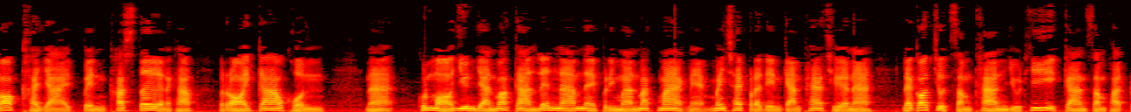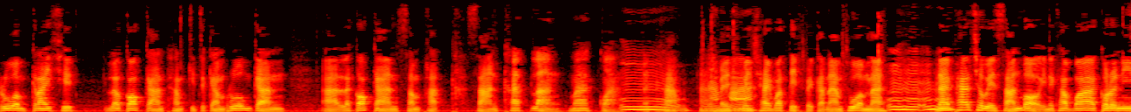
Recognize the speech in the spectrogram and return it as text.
ก็ขยายเป็นคลัสเตอร์นะครับ 109 คนนะคุณหมอยืนยันว่าการเล่นน้ำในปริมาณมากๆเนี่ยไม่ใช่ประเด็นการแพร่เชื้อนะ และก็จุดสำคัญอยู่ที่การสัมผัสร่วมใกล้ชิด แล้วก็การทำกิจกรรมร่วมกันอ่าแล้วก็การสัมผัสสารคัดหลั่งมากกว่าอืมนะครับอ่าไม่นะคะไม่ใช่ว่าติดไปกับน้ำท่วมนะอือฮึอือฮึนายแพทย์เฉวตสารบอกอีกนะครับว่ากรณี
